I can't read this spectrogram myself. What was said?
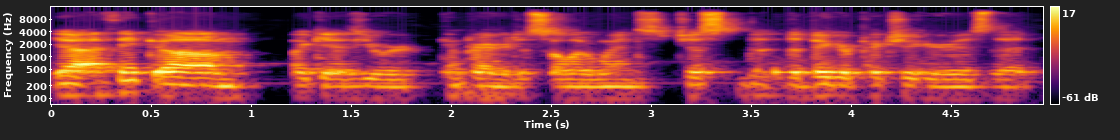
Yeah, I think um, like as you were comparing it to SolarWinds, just the, the bigger picture here is that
